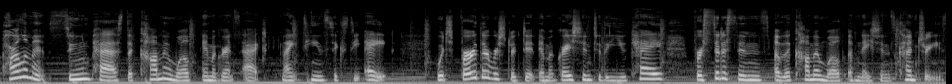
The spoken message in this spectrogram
Parliament soon passed the Commonwealth Immigrants Act 1968, which further restricted immigration to the UK for citizens of the Commonwealth of Nations countries.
